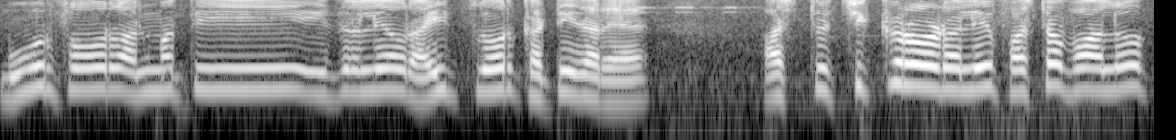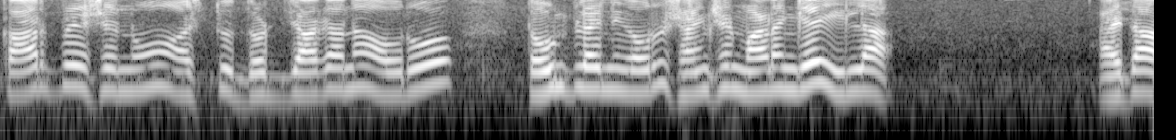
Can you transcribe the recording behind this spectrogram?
ಮೂರು ಫ್ಲೋರ್ ಅನುಮತಿ ಇದರಲ್ಲಿ ಅವ್ರು ಐದು ಫ್ಲೋರ್ ಕಟ್ಟಿದ್ದಾರೆ. ಅಷ್ಟು ಚಿಕ್ಕ ರೋಡಲ್ಲಿ ಫಸ್ಟ್ ಆಫ್ ಆಲು ಕಾರ್ಪೊರೇಷನ್ನು ಅಷ್ಟು ದೊಡ್ಡ ಜಾಗನ ಅವರು ಟೌನ್ ಪ್ಲ್ಯಾನಿಂಗ್ ಅವರು ಶ್ಯಾಂಕ್ಷನ್ ಮಾಡೋಂಗೇ ಇಲ್ಲ. ಆಯಿತಾ?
